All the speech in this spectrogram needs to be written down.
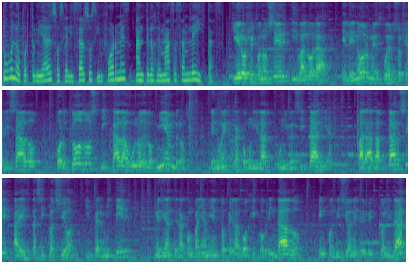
tuvo la oportunidad de socializar sus informes ante los demás asambleístas. Quiero reconocer y valorar el enorme esfuerzo realizado por todos y cada uno de los miembros de nuestra comunidad universitaria para adaptarse a esta situación y permitir, mediante el acompañamiento pedagógico brindado en condiciones de virtualidad,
